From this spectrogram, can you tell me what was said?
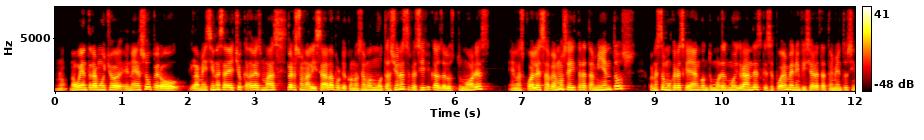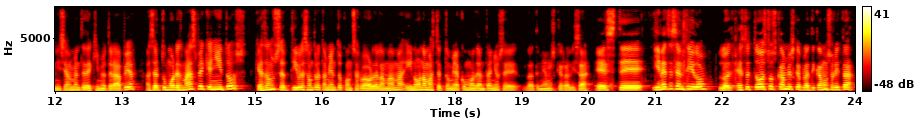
¿no? No voy a entrar mucho en eso, pero la medicina se ha hecho cada vez más personalizada porque conocemos mutaciones específicas de los tumores en las cuales sabemos si hay tratamientos con estas mujeres que llegan con tumores muy grandes que se pueden beneficiar de tratamientos inicialmente de quimioterapia, hacer tumores más pequeñitos que sean susceptibles a un tratamiento conservador de la mama y no una mastectomía como de antaño se la teníamos que realizar. Este, y en este sentido, este, todos estos cambios que platicamos ahorita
